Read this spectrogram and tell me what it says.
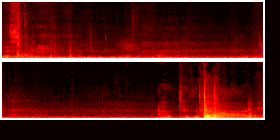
This one. Out to the fog.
